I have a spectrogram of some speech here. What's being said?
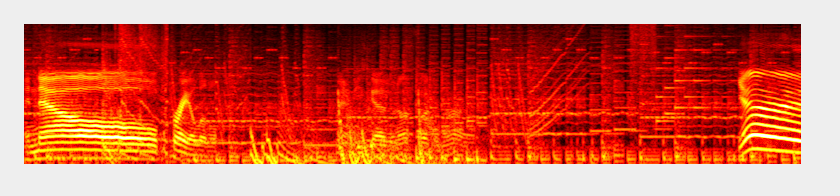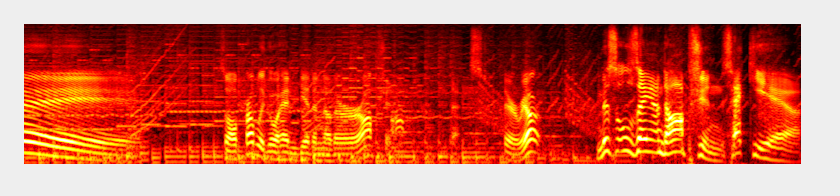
And now pray a little guys are not fucking around. Yay! So I'll probably go ahead and get another option next. There we are. Missiles and options! Heck yeah!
